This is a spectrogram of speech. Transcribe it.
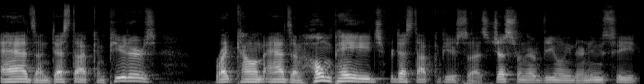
ads on desktop computers, right column ads on homepage for desktop computers. So, that's just when they're viewing their newsfeed.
